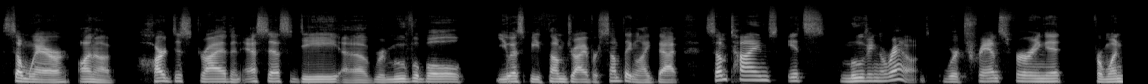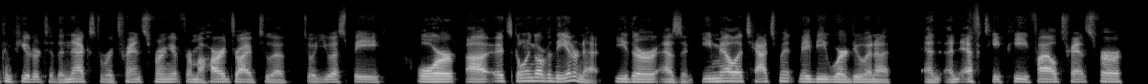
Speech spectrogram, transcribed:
somewhere on a hard disk drive, an SSD, a removable USB thumb drive, or something like that. Sometimes it's moving around. We're transferring it from one computer to the next. We're transferring it from a hard drive to a to a USB, or uh, it's going over the internet, either as an email attachment. Maybe we're doing a an, an FTP file transfer,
